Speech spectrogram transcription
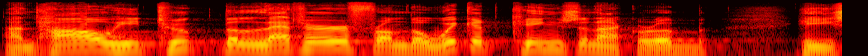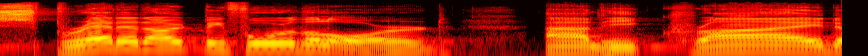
and how he took the letter from the wicked king Sennacherib, he spread it out before the Lord, and he cried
